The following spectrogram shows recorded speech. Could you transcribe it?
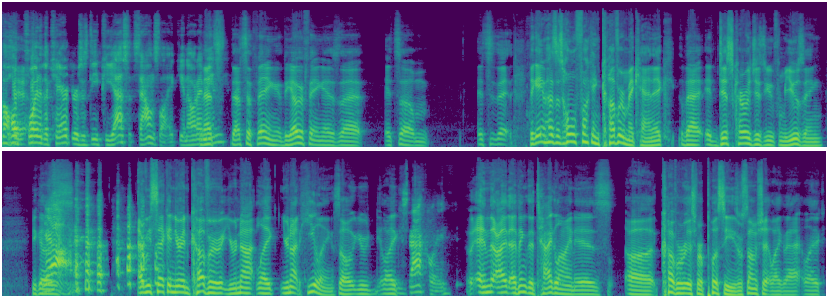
the whole Yeah. point of the characters is DPS? It sounds like you know what I that's mean. that's the thing. The other thing is that it's um it's that the game has this whole fucking cover mechanic that it discourages you from using because Yeah, every second you're in cover, you're not like you're not healing. So you're like exactly. and I, I think the tagline is uh cover is for pussies or some shit like that. Like,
